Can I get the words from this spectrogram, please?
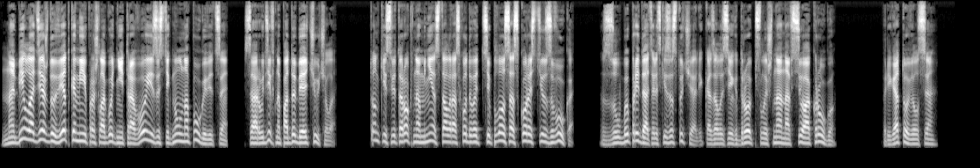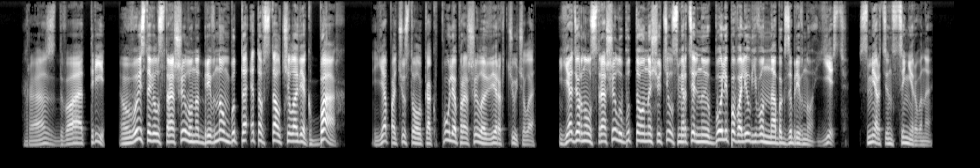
Набил одежду ветками и прошлогодней травой и застегнул на пуговицы, соорудив наподобие чучела. Тонкий свитерок на мне стал расходовать тепло со скоростью звука. Зубы предательски застучали. Казалось, их дробь слышна на всю округу. Приготовился. Раз, два, три. Выставил страшилу над бревном, будто это встал человек. Бах! Я почувствовал, как пуля прошила вверх чучела. Я дернул страшилу, будто он ощутил смертельную боль и повалил его на бок за бревно. Есть. Смерть инсценирована.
